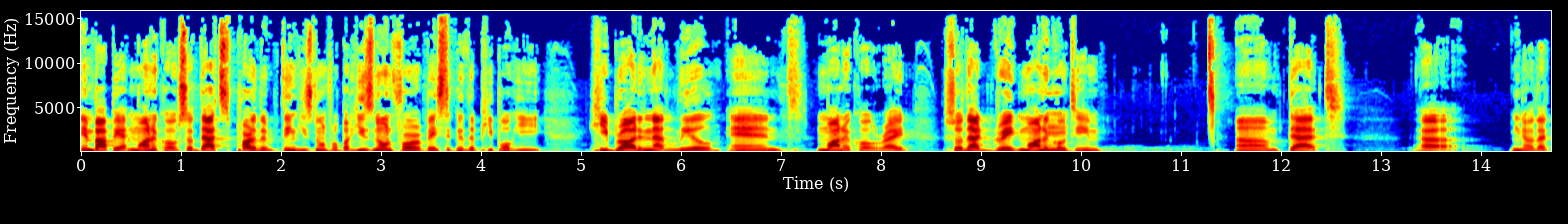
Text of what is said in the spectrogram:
Mbappe at Monaco. So that's part of the thing he's known for. But he's known for basically the people he he brought in at Lille and Monaco, right? So that great Monaco mm. team, um, that uh, you know that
